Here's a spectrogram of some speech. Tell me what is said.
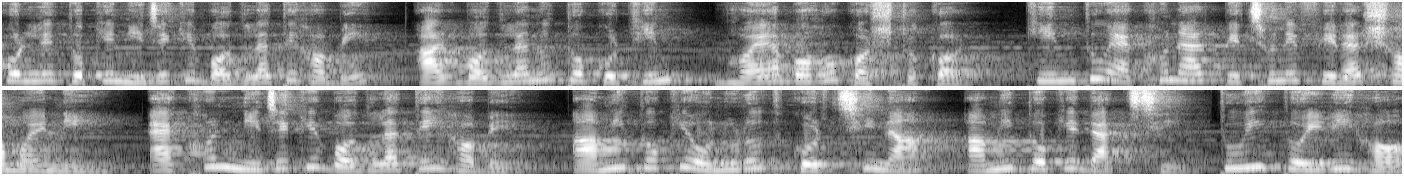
করলে তোকে নিজেকে বদলাতে হবে, আর বদলানো তো কঠিন, ভয়াবহ কষ্টকর। কিন্তু এখন আর পেছনে ফেরার সময় নেই। এখন নিজেকে বদলাতেই হবে। আমি তোকে অনুরোধ করছি না, আমি তোকে ডাকছি। তুই তৈরি হ।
